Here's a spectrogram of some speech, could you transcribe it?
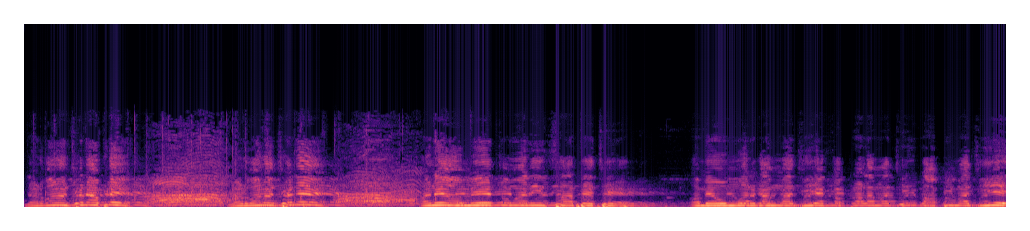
લડવાના છે ને આપણે? લડવાના છે ને? અને અમે તમારી સાથે છે. અમે ઉમરગામમાં જઈએ કપરાડામાં જઈએ વાપીમાં જઈએ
